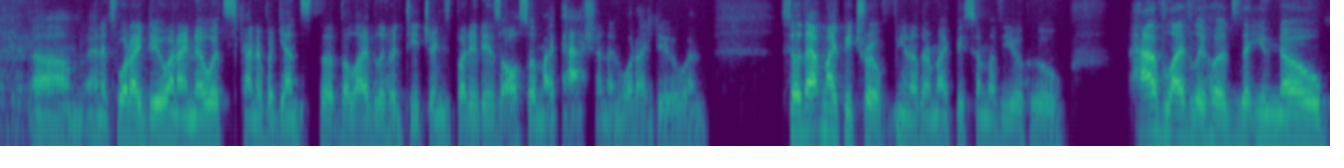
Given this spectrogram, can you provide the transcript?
um, and it's what i do and i know it's kind of against the, the livelihood teachings but it is also my passion and what i do and so that might be true you know there might be some of you who have livelihoods that you know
